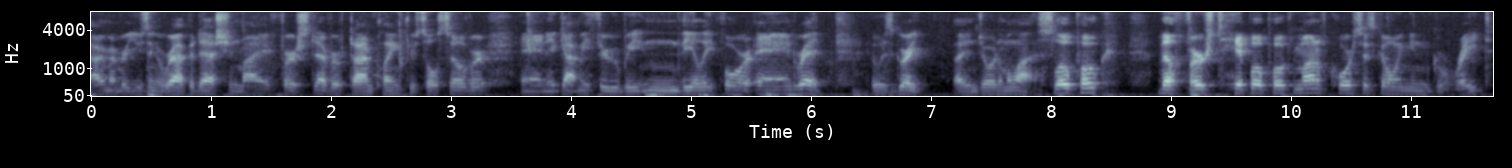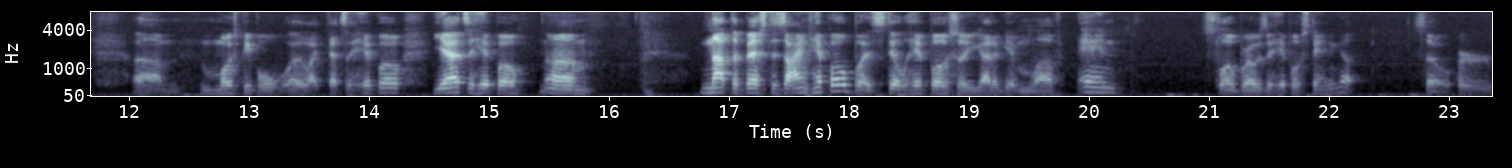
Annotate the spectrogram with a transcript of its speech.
I remember using a Rapidash in my first ever time playing through SoulSilver, and it got me through beating the Elite Four and Red. It was great. I enjoyed him a lot. Slowpoke, the first Hippo Pokemon, of course, is going in great. Um, most people are like, "That's a Hippo." Yeah, it's a Hippo. Um, not the best designed Hippo, but still Hippo, so you got to give him love. And Slowbro is a Hippo standing up. So, or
